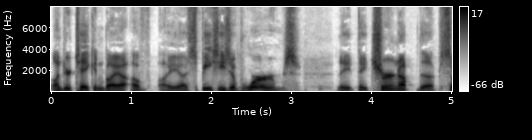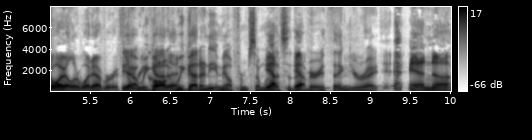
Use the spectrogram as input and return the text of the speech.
undertaken by a, of a, a species of worms. They, they churn up the soil or whatever. If Yeah, you'll we got that. we got an email from someone Yeah, that said yeah. that very thing. You're right. And uh,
